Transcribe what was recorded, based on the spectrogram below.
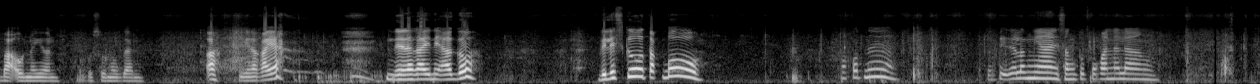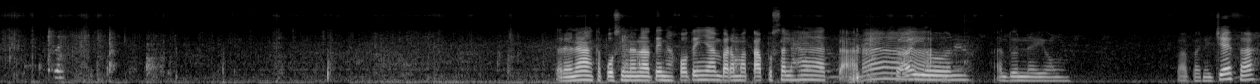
baon na yon, magusunugan. Ah, hindi na kaya. hindi na kaya ni Ago. Bilis ko, takbo. Takot na. Kunti na lang yan, isang tupukan na lang. Tara na, tapusin na natin hakotin yan para matapos na lahat. Tara! So, ayun. Andun na yung papa ni Jeff, ha?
